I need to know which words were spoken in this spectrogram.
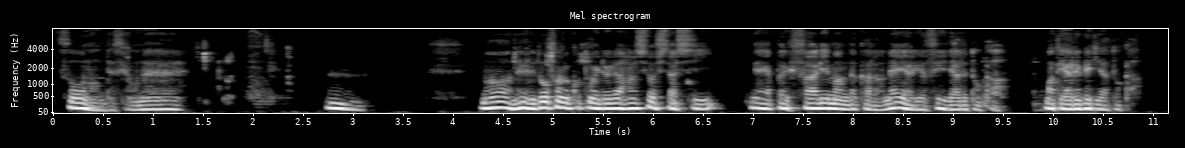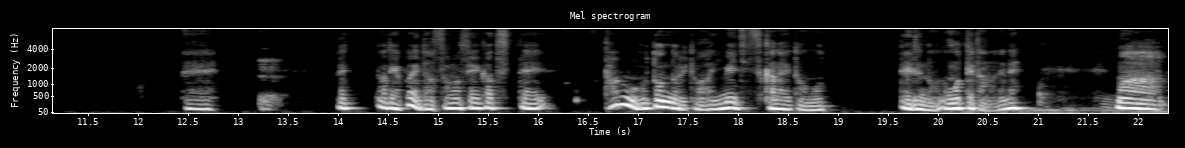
そうなんですよね。うん。まあね、不動産のこともいろいろ話をしたし、ね、やっぱりサラリーマンだからね、やりやすいであるとか、またやるべきだとか。ねえ。あとやっぱり脱サラの生活って、多分ほとんどの人はイメージつかないと思ってるの、思ってたのでね。まあ、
